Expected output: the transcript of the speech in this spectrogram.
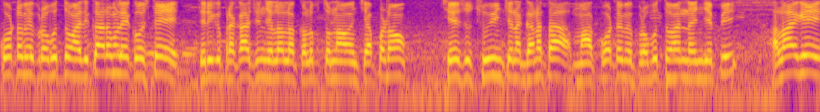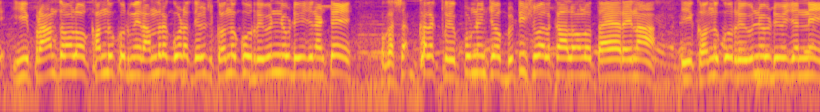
కూటమి ప్రభుత్వం అధికారంలోకి వస్తే తిరిగి ప్రకాశం జిల్లాలో కలుపుతున్నామని చెప్పడం చేసి చూపించిన ఘనత మా కూటమి ప్రభుత్వం అని చెప్పి అలాగే ఈ ప్రాంతంలో కందుకూరు మీరు అందరికి కూడా తెలుసు కందుకూరు రెవెన్యూ డివిజన్ అంటే ఒక సబ్ కలెక్టర్ ఎప్పటి నుంచో బ్రిటిష్ వాళ్ళ కాలంలో తయారైన ఈ కందుకూరు రెవెన్యూ డివిజన్ని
